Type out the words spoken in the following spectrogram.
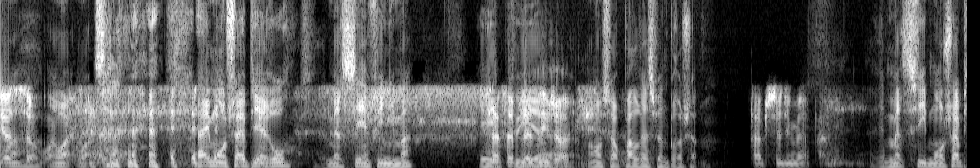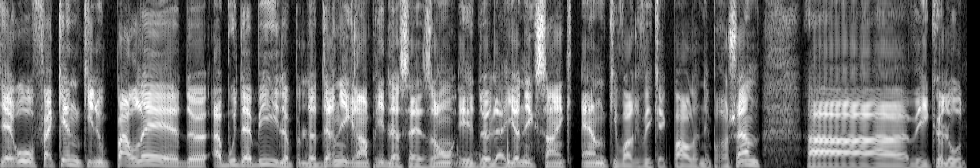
y a ça. Ouais. hey, mon cher Pierrot, merci infiniment. Et ça fait plaisir, Jacques. On se reparle la semaine prochaine. Absolument. Merci. Mon cher Pierrot Fakin qui nous parlait de Abu Dhabi, le, dernier Grand Prix de la saison, et de la Ioniq 5N qui va arriver quelque part l'année prochaine. Euh, véhicule haute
